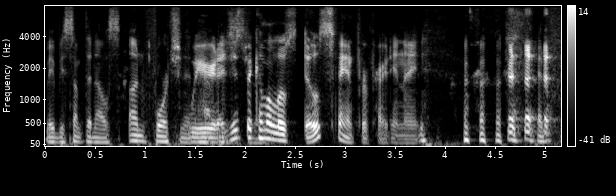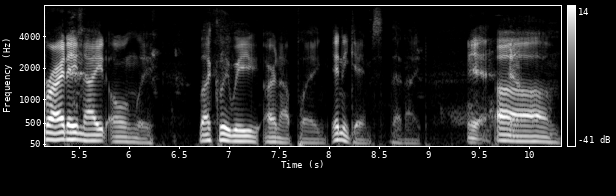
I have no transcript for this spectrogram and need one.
maybe something else unfortunate. Weird. I just to become them. a Los Dos fan for Friday night. and Friday night only. Luckily, we are not playing any games that night. Yeah. Um,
